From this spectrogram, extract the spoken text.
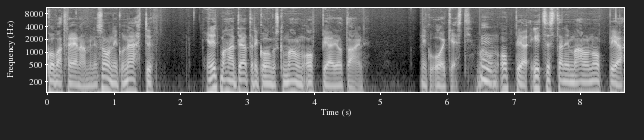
kova treenaaminen, se on niin nähty. Ja nyt mä haen teatterikoulun, koska mä haluan oppia jotain niin kuin oikeasti. Mä haluan oppia itsestäni, mä haluan oppia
